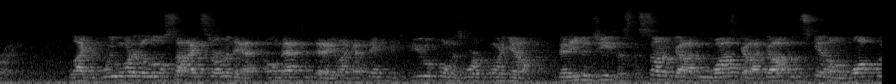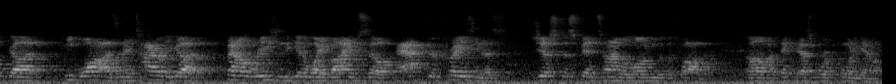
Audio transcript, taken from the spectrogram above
pray. Like, if we wanted a little side sermonette on that today, like, I think it's beautiful and it's worth pointing out that even Jesus, the Son of God, who was God, God with skin on, walked with God, he was an entirely God, found reason to get away by himself after craziness just to spend time alone with the Father. Um, I think that's worth pointing out.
